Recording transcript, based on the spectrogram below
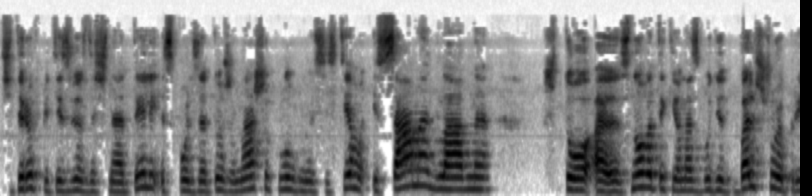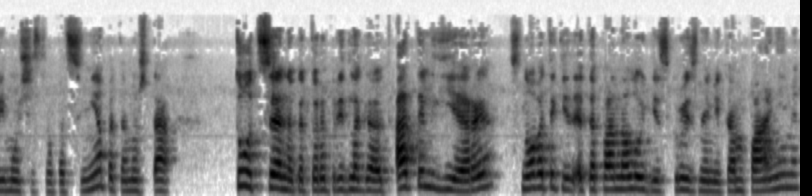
четырех-пятизвездочные отели, используя тоже нашу клубную систему. И самое главное, что э, снова-таки у нас будет большое преимущество по цене, потому что ту цену, которую предлагают ательеры, снова-таки это по аналогии с круизными компаниями,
